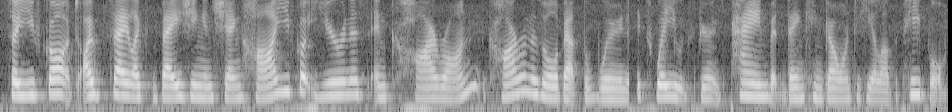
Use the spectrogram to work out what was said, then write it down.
So you've got, I would say, like Beijing and Shanghai, you've got Uranus and Chiron. Chiron is all about the wound, it's where you experience pain, but then can go on to heal other people.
